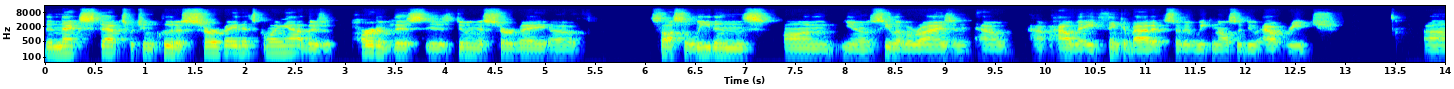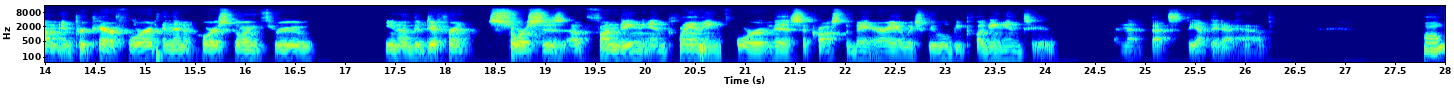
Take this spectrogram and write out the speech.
the next steps, which include a survey that's going out. There's a part of this is doing a survey of Sausalitans on you know sea level rise and how, how, how they think about it, so that we can also do outreach um, and prepare for it. And then of course going through you know the different sources of funding and planning for this across the Bay Area, which we will be plugging into. And that, that's the update I have. Okay.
